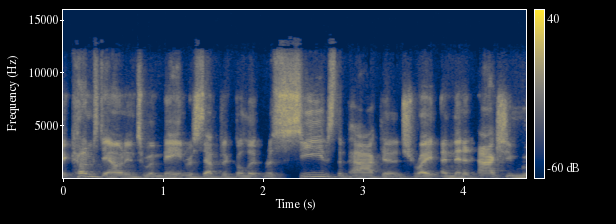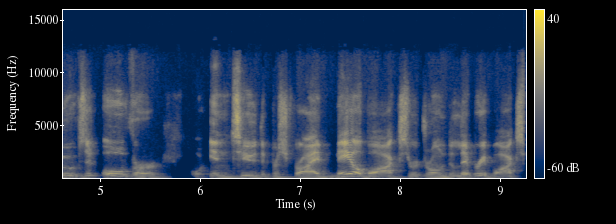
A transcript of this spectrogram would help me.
it comes down into a main receptacle, it receives the package, right? And then it actually moves it over into the prescribed mailbox or drone delivery box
